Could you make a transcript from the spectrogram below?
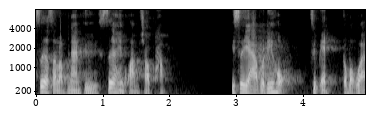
เสื้อสำหรับงานคือเสื้อแห่งความชอบธรรมอิสยาห์บทที่6 11 ก็บอกว่า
